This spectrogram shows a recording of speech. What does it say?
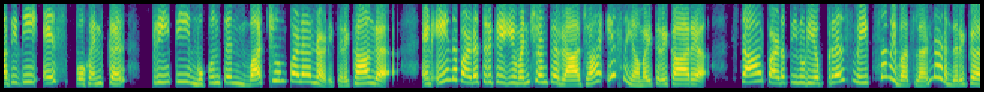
அதிதி எஸ் பொகன்கர் பிரீத்தி முகுந்தன் மற்றும் பலர் நடித்திருக்காங்க. இந்த படத்திற்கு யுவன் சங்கர் ராஜா இசையமைத்திருக்காரு. ஸ்டார் படத்தினுடைய பிரஸ் மீட் சமீபத்துல நடந்திருக்கு.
